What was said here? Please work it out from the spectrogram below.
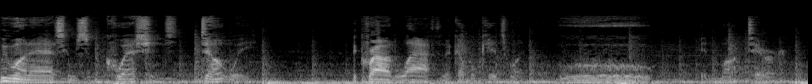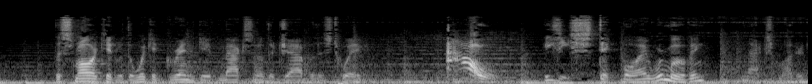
We want to ask them some questions, don't we? The crowd laughed and a couple kids went, Ooh, in mock terror. The smaller kid with the wicked grin gave Max another jab with his twig. Ow! Easy, stick boy, we're moving, Max muttered.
